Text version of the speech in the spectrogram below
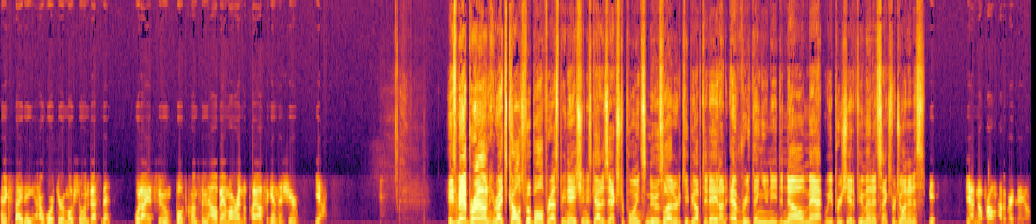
and exciting and are worth your emotional investment. Would I assume both Clemson and Alabama are in the playoff again this year? Yeah. He's Matt Brown. He writes college football for SB Nation. He's got his Extra Points newsletter to keep you up to date on everything you need to know. Matt, we appreciate a few minutes. Thanks for joining us. Yeah, yeah no problem. Have a great day, y'all.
